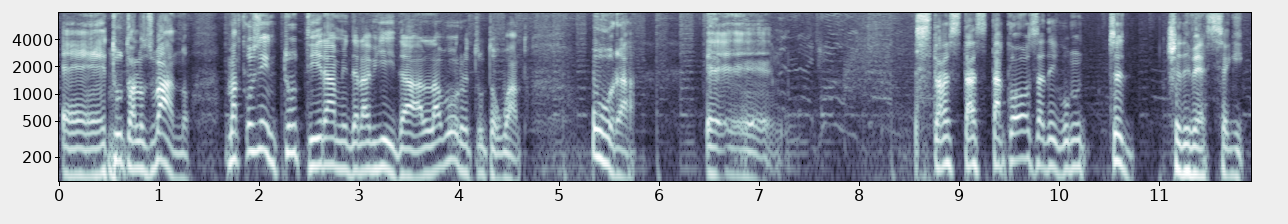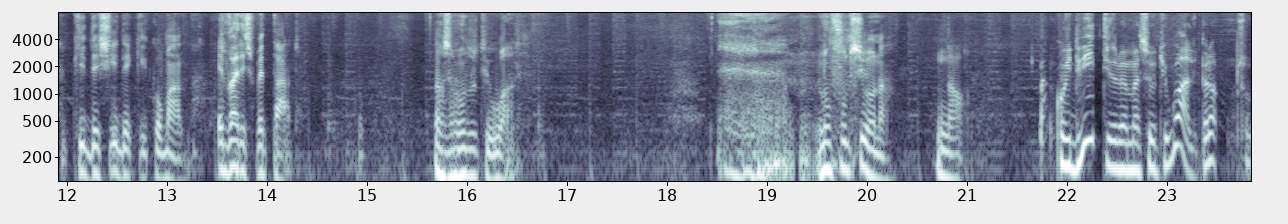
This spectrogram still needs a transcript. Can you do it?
è tutto allo sbando, ma così in tutti i rami della vita, al lavoro e tutto quanto. Ora, eh, sta, sta, sta cosa con- cioè, ci deve essere chi, chi decide e chi comanda e va rispettato. No, siamo tutti uguali. Eh, non funziona. No. Ma con i diritti dobbiamo essere tutti uguali, però su,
